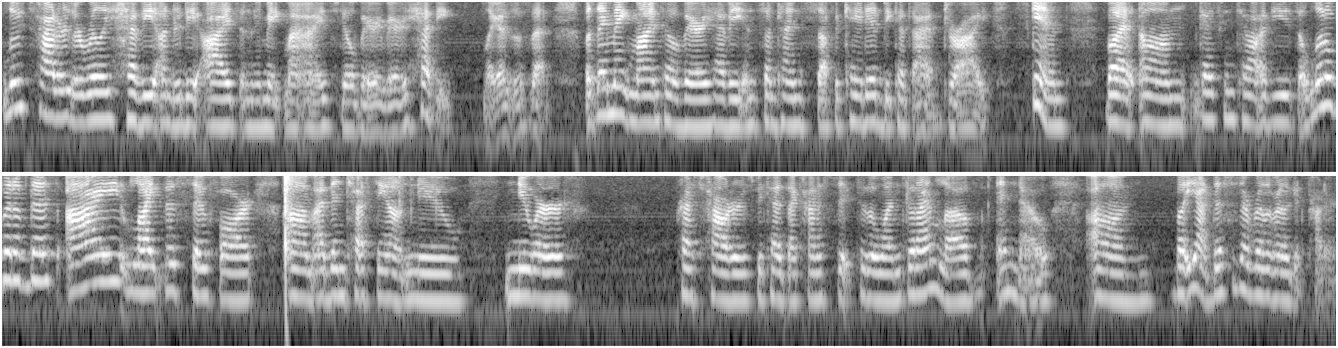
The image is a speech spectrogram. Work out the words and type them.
loose powders are really heavy under the eyes and they make my eyes feel very, very heavy, like I just said. But they make mine feel very heavy and sometimes suffocated because I have dry skin. But um, you guys can tell I've used a little bit of this. I like this so far. Um, I've been testing out new, newer pressed powders because I kind of stick to the ones that I love and know. Um, but yeah, this is a really, really good powder.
